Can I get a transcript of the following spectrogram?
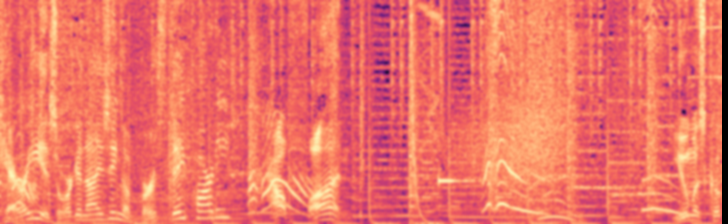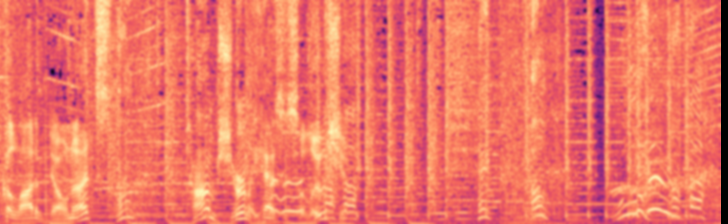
Carrie is organizing a birthday party? How fun! Hmm. You must cook a lot of donuts? Tom surely has a solution. Oh! Oh,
